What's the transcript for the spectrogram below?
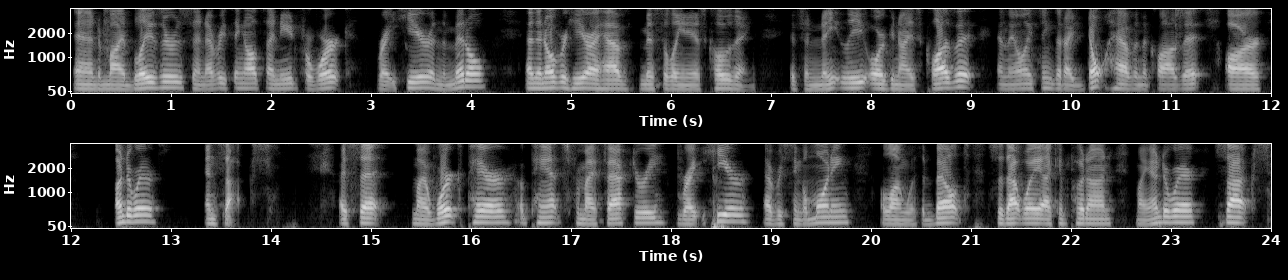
and my blazers and everything else I need for work right here in the middle. And then over here I have miscellaneous clothing. It's a neatly organized closet, and the only thing that I don't have in the closet are underwear and socks. I set my work pair of pants for my factory right here every single morning, along with a belt, so that way I can put on my underwear, socks,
